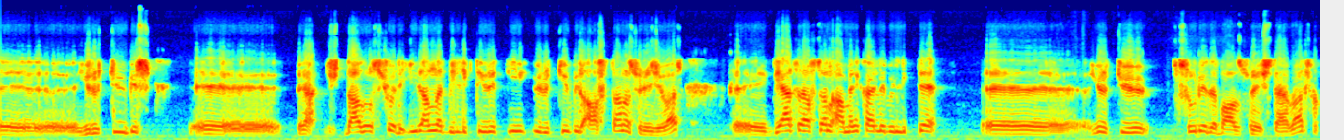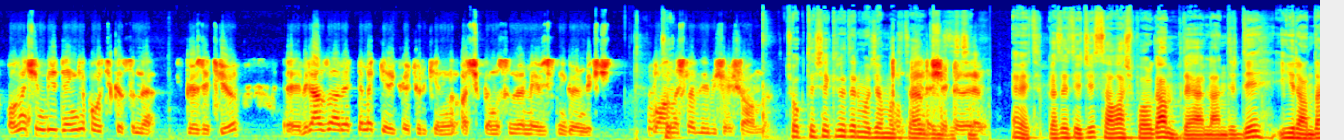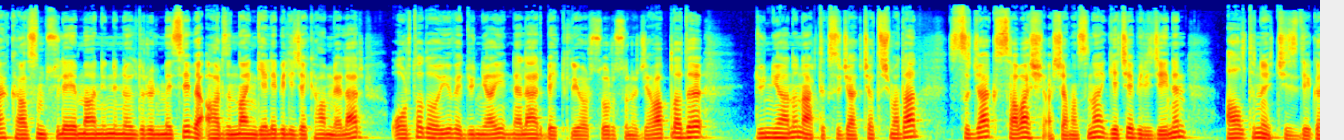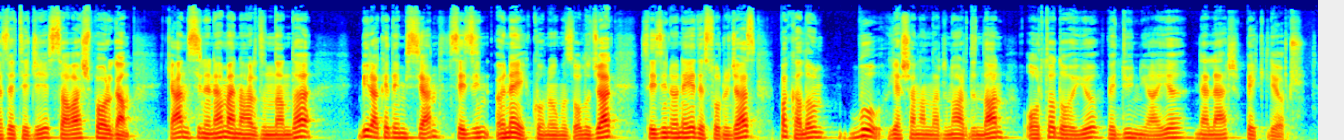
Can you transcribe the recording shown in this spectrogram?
yürüttüğü bir e, daha doğrusu şöyle İran'la birlikte yürüttüğü, yürüttüğü bir Astana süreci var. E, diğer taraftan Amerika ile birlikte e, yürüttüğü Suriye'de bazı süreçler var. Onun için bir denge politikasını gözetiyor. E, biraz daha beklemek gerekiyor Türkiye'nin açıklamasını ve mevzisini görmek için. Bu çok, anlaşılabilir bir şey şu anda. Çok teşekkür ederim hocam vakit ayırdığınız için. Ederim. Evet gazeteci Savaş Porgam değerlendirdi. İran'da Kasım Süleymani'nin öldürülmesi ve ardından gelebilecek hamleler Orta Doğu'yu ve dünyayı neler bekliyor sorusunu cevapladı. Dünyanın artık sıcak çatışmadan sıcak savaş aşamasına geçebileceğinin altını çizdi gazeteci Savaş Porgam. Kendisinin hemen ardından da bir akademisyen Sezin Öney konuğumuz olacak. Sezin Öney'e de soracağız. Bakalım bu yaşananların ardından Orta Doğu'yu ve dünyayı neler bekliyor?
